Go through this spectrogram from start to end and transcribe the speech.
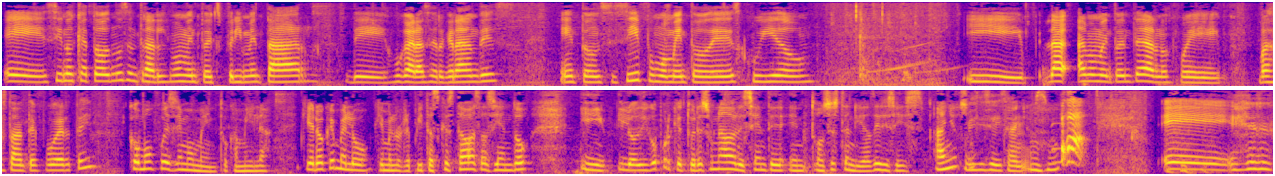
eh, sino que a todos nos entra el momento de experimentar, de jugar a ser grandes. Entonces sí, fue un momento de descuido y al momento de enterarnos fue bastante fuerte. ¿Cómo fue ese momento, Camila? Quiero que me lo, que me lo repitas, ¿qué estabas haciendo? Y, y lo digo porque tú eres una adolescente, entonces tendrías 16 años. 16 años. Eh,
